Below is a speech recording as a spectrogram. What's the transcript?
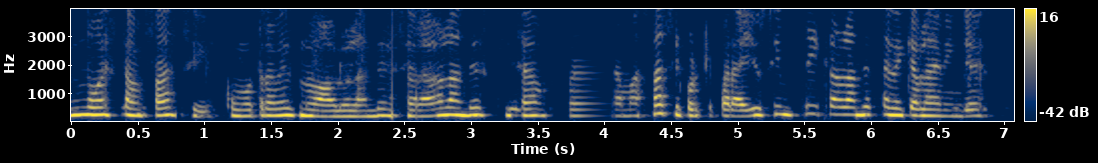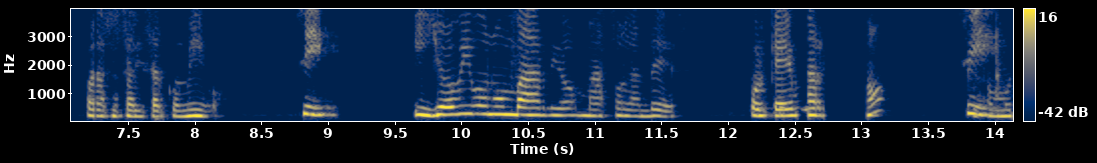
no es tan fácil, como otra vez no hablo holandés. Si hablar holandés quizá fuera más fácil, porque para ellos implica holandés tener que hablar en inglés para socializar conmigo. Sí. Y yo vivo en un barrio más holandés, porque hay barrios, ¿no? Sí. son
